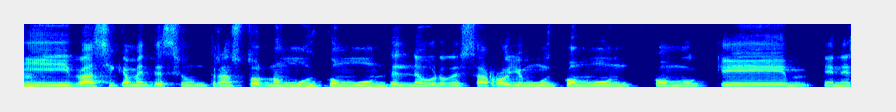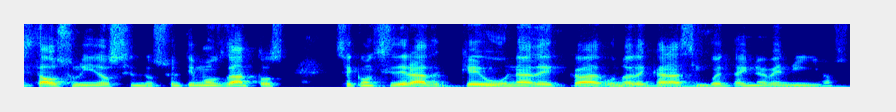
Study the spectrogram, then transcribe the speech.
y básicamente es un trastorno muy común del neurodesarrollo, muy común como que en Estados Unidos, en los últimos datos, se considera que una de cada, uno de cada 59 niños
